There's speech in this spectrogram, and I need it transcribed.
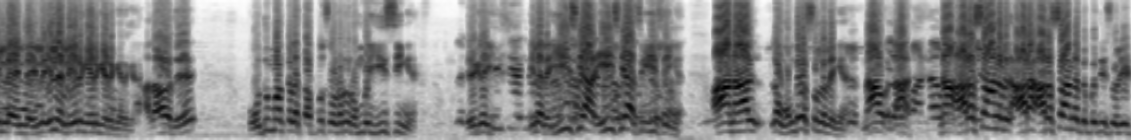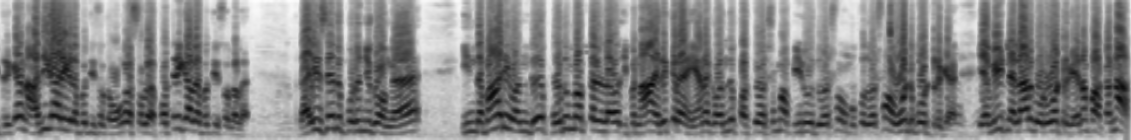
இல்ல இல்ல இல்ல இல்ல இருங்க இருங்க இருங்க இருங்க. அதாவது பொதுமக்களை தப்பு சொல்றது ரொம்ப ஈஸிங்க இல்ல இல்ல ஈஸியா ஈஸியா ஈஸிங்க ஆனால் இல்ல உங்களை சொல்லலைங்க. நான் நான்- அரசாங்க அர- அரசாங்கத்தை பத்தி சொல்லிட்டு இருக்கேன் நான் அதிகாரிகளை பத்தி சொல்றேன். உங்களை சொல்ல பத்திரிகையாளரை பத்தி சொல்லல. தயவு செய்து புரிஞ்சுக்கோங்க. இந்த மாதிரி வந்து பொதுமக்கள்ல இப்ப நான் இருக்கிறேன். எனக்கு வந்து பத்து வருஷமா இருபது வருஷமா முப்பது வருஷமா ஓட்டு போட்டுருக்கேன். என் வீட்டுல எல்லாருக்கும் ஒரு ஓட்டு இருக்கு. என்னப்பா கண்ணா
